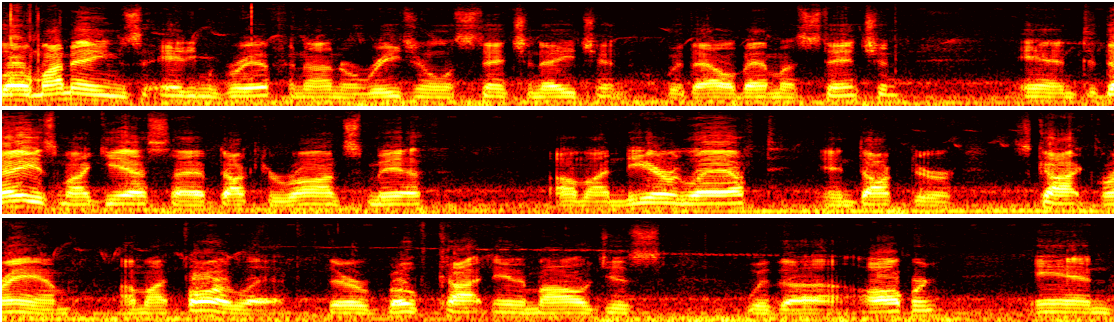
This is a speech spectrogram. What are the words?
Hello, my name is Eddie McGriff and I'm a regional extension agent with Alabama Extension. And today as my guest I have Dr. Ron Smith on my near left and Dr. Scott Graham on my far left. They're both cotton entomologists with uh, Auburn. And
